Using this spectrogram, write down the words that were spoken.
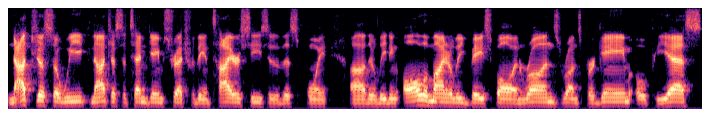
not just a week, not just a ten game stretch for the entire season. At this point, uh, they're leading all of minor league baseball in runs, runs per game, OPS.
